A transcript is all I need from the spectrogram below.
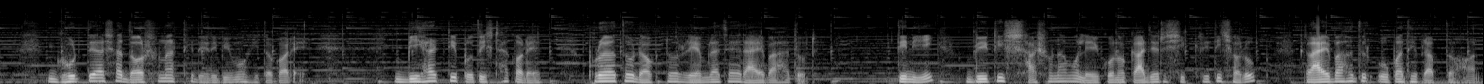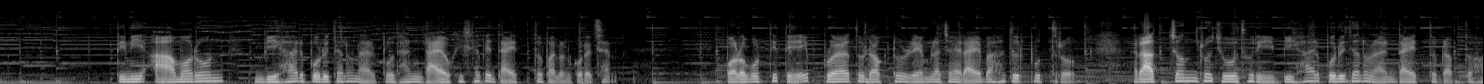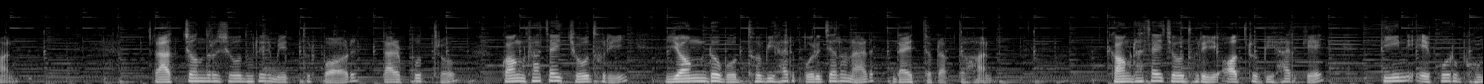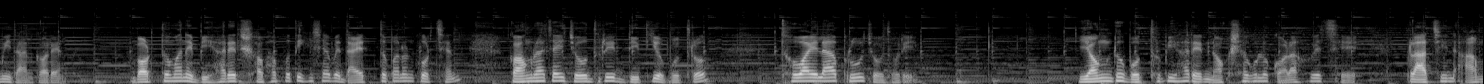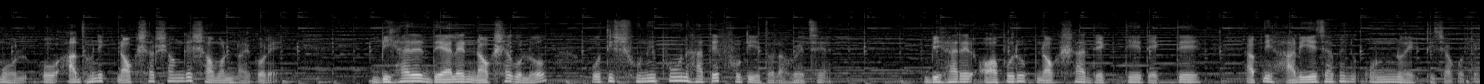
ঘুরতে আসা দর্শনার্থীদের বিমোহিত করে। বিহারটি প্রতিষ্ঠা করেন প্রয়াত ডক্টর রেমরাজায় রায় বাহাদুর তিনি ব্রিটিশ শাসনামলে কোনো কাজের স্বীকৃতিস্বরূপ রায়বাহাদুর উপাধিপ্রাপ্ত হন। তিনি আমরণ বিহার পরিচালনার প্রধান নায়ক হিসেবে দায়িত্ব পালন করেছেন। পরবর্তীতে প্রয়াত ডক্টর রেমরাজয় রায়বাহাদুর পুত্র রাজচন্দ্র চৌধুরী বিহার পরিচালনার দায়িত্বপ্রাপ্ত হন। রাজচন্দ্র চৌধুরীর মৃত্যুর পর তার পুত্র কংভ্রাচাই চৌধুরী ইয়ংড বৌদ্ধবিহার পরিচালনার দায়িত্বপ্রাপ্ত হন। কংগ্রাচাই চৌধুরী অত্র বিহারকে তিন একর ভূমি দান করেন। বর্তমানে বিহারের সভাপতি হিসাবে দায়িত্ব পালন করছেন কংগ্রাচাই চৌধুরীর দ্বিতীয় পুত্র থোয়াইলা প্রু চৌধুরী। ইয়ংড বৌদ্ধবিহারের নকশাগুলো করা হয়েছে প্রাচীন আমল ও আধুনিক নকশার সঙ্গে সমন্বয় করে। বিহারের দেয়ালের নকশাগুলো অতি সুনিপুণ হাতে ফুটিয়ে তোলা হয়েছে। বিহারের অপরূপ নকশা দেখতে দেখতে আপনি হারিয়ে যাবেন অন্য একটি জগতে।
